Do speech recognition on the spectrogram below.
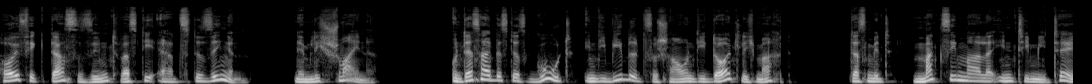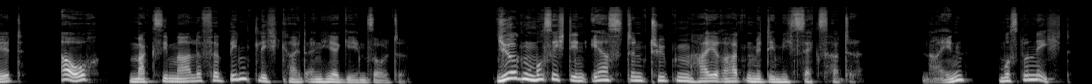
häufig das sind, was die Ärzte singen, nämlich Schweine. Und deshalb ist es gut, in die Bibel zu schauen, die deutlich macht, dass mit maximaler Intimität auch maximale Verbindlichkeit einhergehen sollte. Jürgen, muss ich den ersten Typen heiraten, mit dem ich Sex hatte? Nein, musst du nicht,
